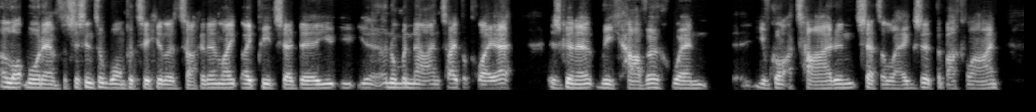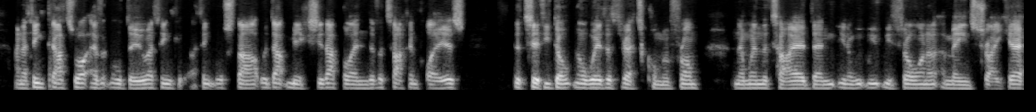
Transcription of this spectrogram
a lot more emphasis into one particular attack. And then, like like Pete said there, you, you, a number nine type of player is going to wreak havoc when you've got a tiring set of legs at the back line. And I think that's what Everton will do. I think I think we'll start with that mixture, that blend of attacking players. That City don't know where the threat's coming from, and then when they're tired, then you know we, we throw on a, a main striker,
